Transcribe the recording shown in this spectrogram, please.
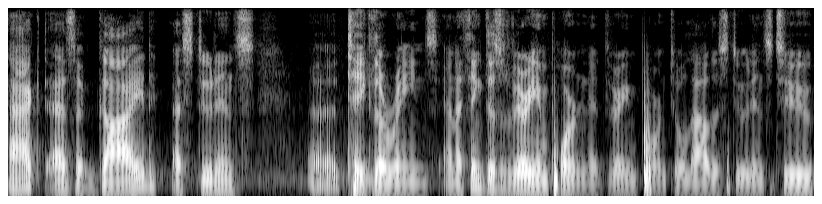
Act as a guide as students uh, take the reins. And I think this is very important. It's very important to allow the students to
